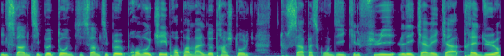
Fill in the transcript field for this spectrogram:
il se fait un petit peu taunt, il se fait un petit peu provoquer, il prend pas mal de trash talk Tout ça parce qu'on dit qu'il fuit les KVK très durs.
